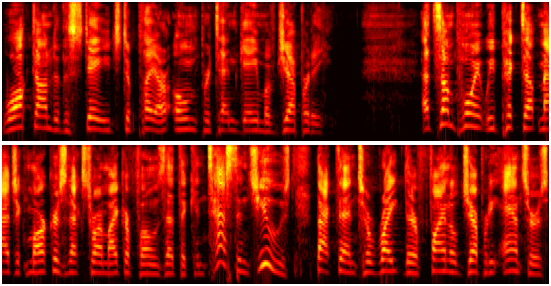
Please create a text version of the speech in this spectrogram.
walked onto the stage to play our own pretend game of Jeopardy! At some point, we picked up magic markers next to our microphones that the contestants used back then to write their final Jeopardy answers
